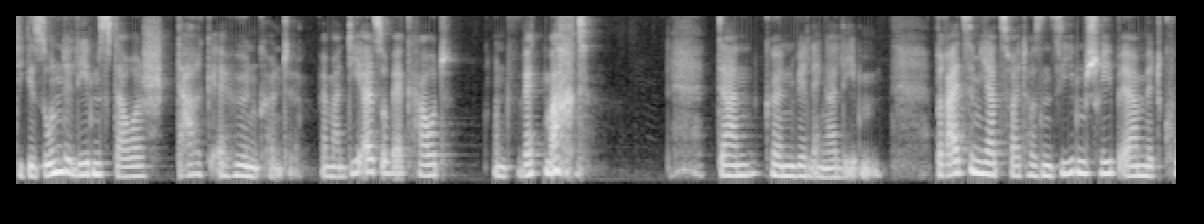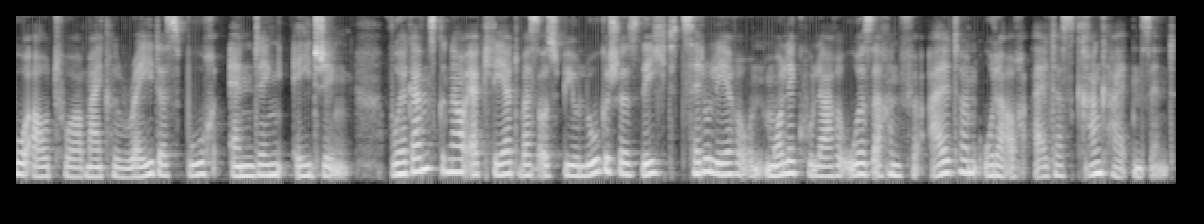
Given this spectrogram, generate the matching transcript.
die gesunde Lebensdauer stark erhöhen könnte. Wenn man die also weghaut und wegmacht, dann können wir länger leben. Bereits im Jahr 2007 schrieb er mit Co-Autor Michael Ray das Buch Ending Aging, wo er ganz genau erklärt, was aus biologischer Sicht zelluläre und molekulare Ursachen für Altern oder auch Alterskrankheiten sind.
